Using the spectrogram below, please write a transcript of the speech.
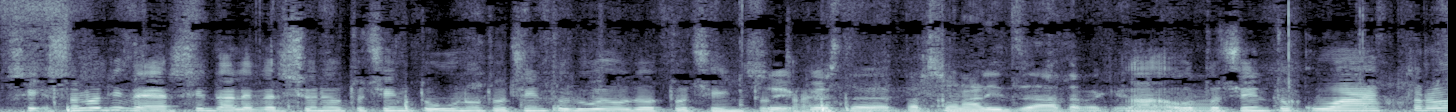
Sì, sono diversi dalle versioni 801, 802 o 803. Sì, questa è personalizzata perché La 804,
